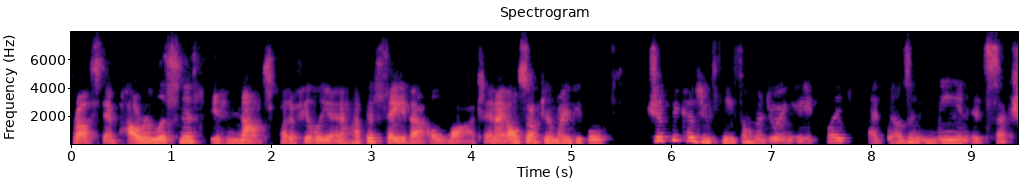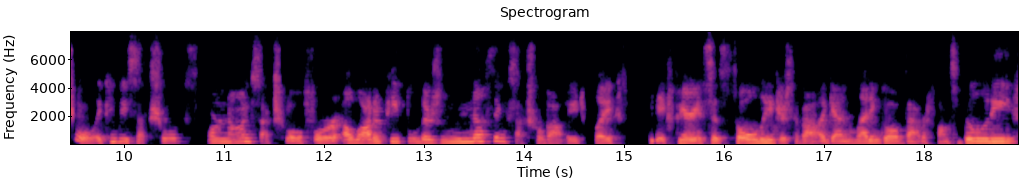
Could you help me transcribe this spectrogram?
trust and powerlessness is not pedophilia. And I have to say that a lot. And I also have to remind people just because you see someone doing age play, that doesn't mean it's sexual. It can be sexual or non sexual. For a lot of people, there's nothing sexual about age play the experience is solely just about again letting go of that responsibility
